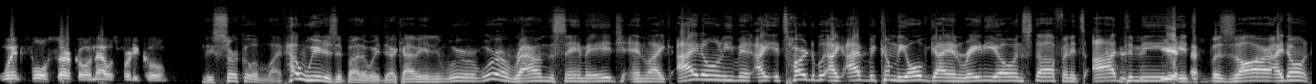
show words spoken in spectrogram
went full circle, and that was pretty cool. The circle of life. How weird is it, by the way, Darrick? I mean, we're we're around the same age, and like I don't even. I, it's hard to. believe. Like I've become the old guy in radio and stuff, and it's odd to me. Yeah. It's bizarre. I don't.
